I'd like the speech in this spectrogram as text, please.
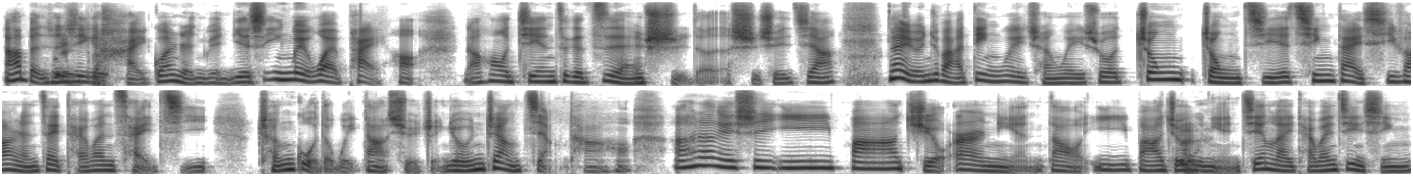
那他本身是一个海关人员，也是因为外派哈，然后兼这个自然史的史学家。那有人就把他定位成为说中总结清代西方人在台湾采集成果的伟大学者。有人这样讲他哈啊，他大概是一八九二年到一八九五年间来台湾进行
